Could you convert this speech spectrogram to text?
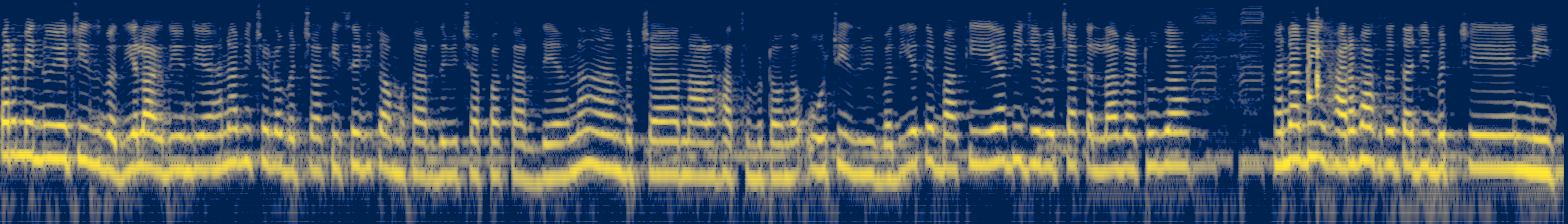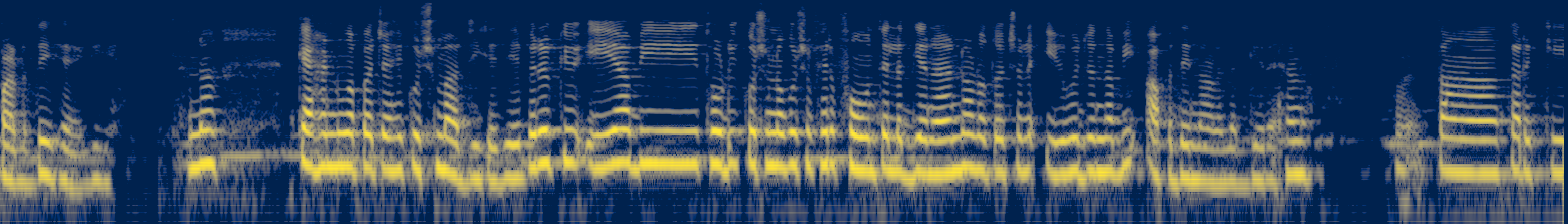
ਪਰ ਮੈਨੂੰ ਇਹ ਚੀਜ਼ ਵਧੀਆ ਲੱਗਦੀ ਹੁੰਦੀ ਹੈ ਹੈ ਨਾ, ਵੀ ਚਲੋ ਬੱਚਾ ਕਿਸੇ ਵੀ ਕੰਮ ਕਾਰ ਦੇ ਵਿੱਚ ਆਪਾਂ ਕਰਦੇ ਹਾਂ ਨਾ, ਬੱਚਾ ਨਾਲ ਹੱਥ ਵਟਾਉਂਦਾ, ਉਹ ਚੀਜ਼ ਵੀ ਵਧੀਆ। ਅਤੇ ਬਾਕੀ ਇਹ ਆ ਵੀ ਜੇ ਬੱਚਾ ਇਕੱਲਾ ਬੈਠੂਗਾ, ਹੈ ਨਾ, ਵੀ ਹਰ ਵਕਤ ਤਾਂ ਜੀ ਬੱਚੇ ਨਹੀਂ ਪੜ੍ਹਦੇ ਹੈਗੇ, ਹੈ ਨਾ। ਕਹਿਣ ਨੂੰ ਆਪਾਂ ਚਾਹੇ ਕੁਛ ਮਰਜ਼ੀ ਕਹੀਏ ਪਰ ਕਿ ਇਹ ਆ ਵੀ ਥੋੜ੍ਹੀ ਕੁਛ ਨਾ ਕੁਛ ਫਿਰ ਫੋਨ 'ਤੇ ਲੱਗੇ ਰਹਿਣ ਨਾਲੋਂ ਤਾਂ ਚਲ ਇਹ ਹੋ ਜਾਂਦਾ ਵੀ ਆਪਦੇ ਨਾਲ ਲੱਗੇ ਰਹਿਣ। ਤਾਂ ਕਰਕੇ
